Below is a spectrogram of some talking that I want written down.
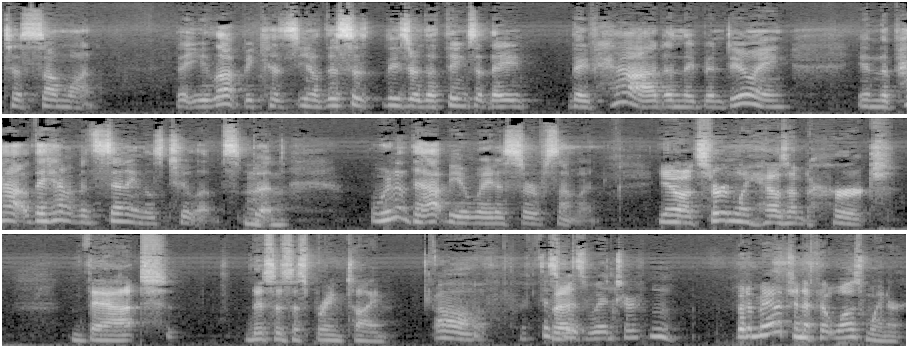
to someone that you love because you know this is these are the things that they they've had and they've been doing in the past. They haven't been sending those tulips but wouldn't that be a way to serve someone you know, it certainly hasn't hurt that this is a springtime. Oh, if this But- was winter, hmm. But imagine if it was winter.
